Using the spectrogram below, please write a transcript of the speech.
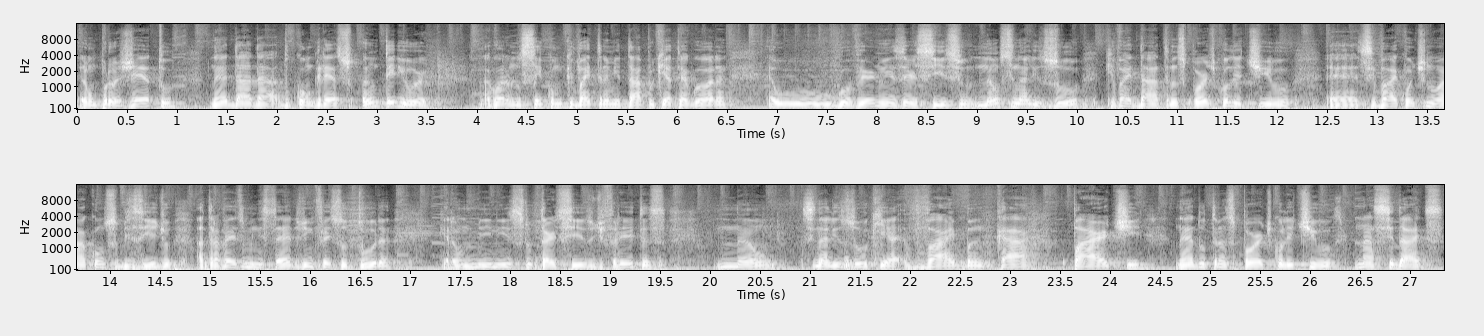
era um projeto né, da, da, do Congresso anterior. Agora, não sei como que vai tramitar, porque até agora é, o governo em exercício não sinalizou que vai dar transporte coletivo, é, se vai continuar com o subsídio através do Ministério de Infraestrutura, que era o ministro Tarcísio de Freitas, não sinalizou que é, vai bancar parte né, do transporte coletivo nas cidades.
